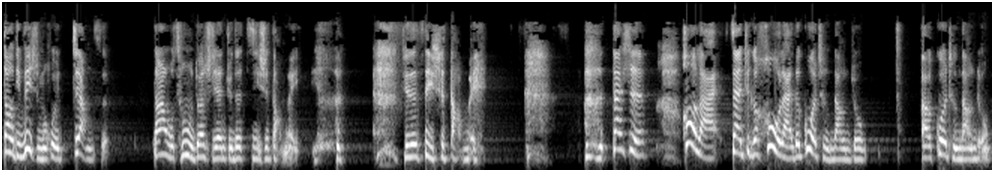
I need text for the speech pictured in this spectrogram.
到底为什么会这样子。当然，我曾有段时间觉得自己是倒霉，觉得自己是倒霉。但是后来，在这个后来的过程当中，啊，过程当中，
